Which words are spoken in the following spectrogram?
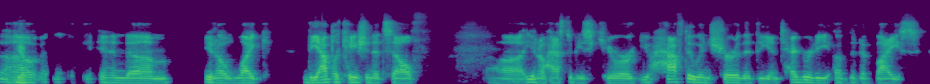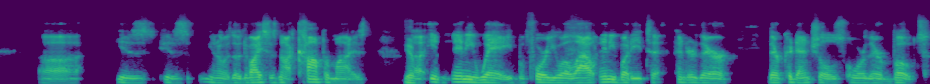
uh, yep. and um, you know, like the application itself uh, you know, has to be secure. You have to ensure that the integrity of the device uh, is is you know the device is not compromised yep. uh, in any way before you allow anybody to enter their their credentials or their votes.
